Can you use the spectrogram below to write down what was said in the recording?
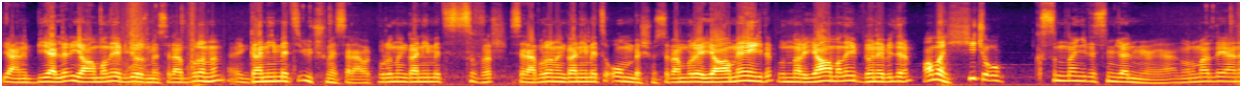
yani bir yerleri yağmalayabiliyoruz mesela. Buranın e, ganimeti 3 mesela. Bak buranın ganimeti 0. Mesela buranın ganimeti 15 mesela. Ben buraya yağmaya gidip bunları yağmalayıp dönebilirim. Ama hiç o kısımdan gidesim gelmiyor ya. Normalde yani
